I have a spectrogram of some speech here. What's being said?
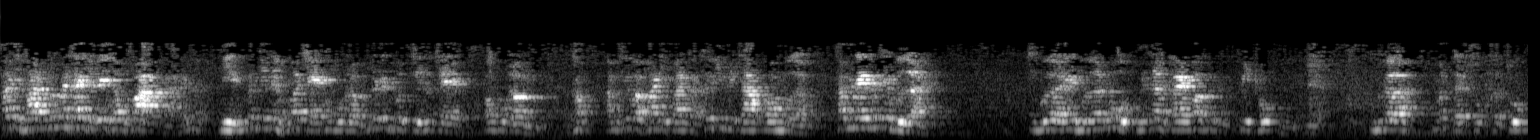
พระนิพพานมันไม่ใช่อยู่ในท้องฟ้าอากาศนี่มันอยู่ในหัวใจของพวกเราไม่ได้ดูจิตใจของพวกเราเขาคำที่ว่าพระนิพพานก็คือนิพพาความเบื่อทำไมไม่ใช่เบื่อ เบื่อในเบื่อรูปในร่างกายว่ามันมีทุกข์เบื่อมันเกิดสุขเกิดทุกข์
